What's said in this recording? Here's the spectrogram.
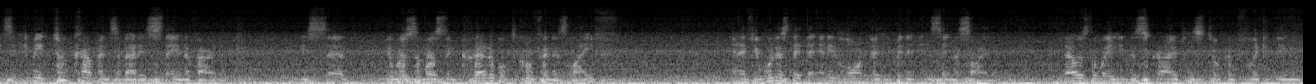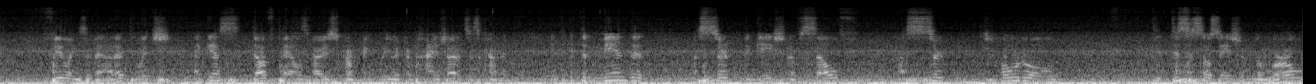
he made two comments about his stay in Novardok. He said it was the most incredible tkufa in his life, and if he would have stayed there any longer, he'd been in an insane asylum. That was the way he described his two conflicting feelings about it, which I guess dovetails very strongly with Reb Chaim Shmulevitz's comment. It, it demanded a certain negation of self, a certain total disassociation from the world,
